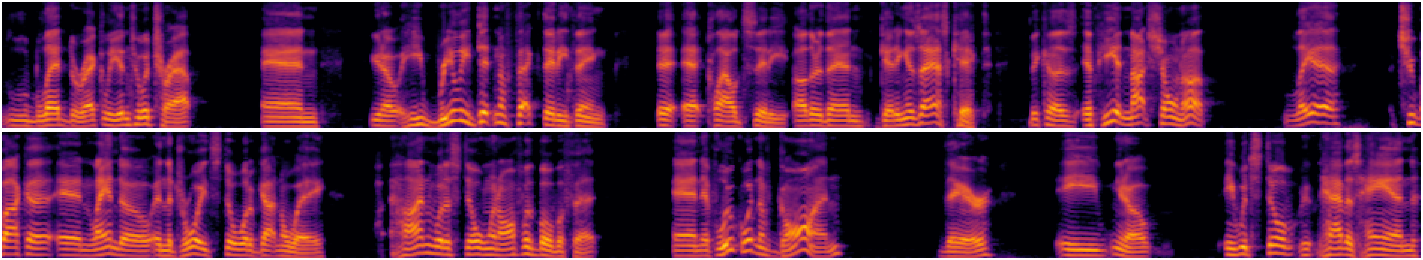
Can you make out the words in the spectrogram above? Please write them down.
led directly into a trap, and you know he really didn't affect anything at, at Cloud City other than getting his ass kicked. Because if he had not shown up, Leia, Chewbacca, and Lando and the droids still would have gotten away. Han would have still went off with Boba Fett, and if Luke wouldn't have gone there, he you know he would still have his hand.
